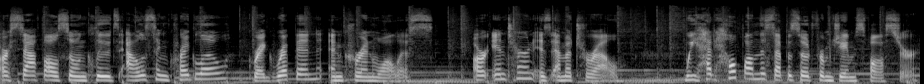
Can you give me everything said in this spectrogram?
Our staff also includes Allison Craiglow, Greg Rippin, and Corinne Wallace. Our intern is Emma Terrell. We had help on this episode from James Foster.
